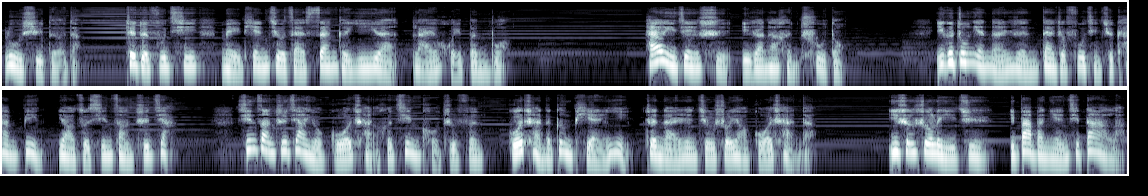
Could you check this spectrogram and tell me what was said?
陆续得的，这对夫妻每天就在三个医院来回奔波。还有一件事也让他很触动：一个中年男人带着父亲去看病，要做心脏支架。心脏支架有国产和进口之分，国产的更便宜，这男人就说要国产的。医生说了一句：“你爸爸年纪大了，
